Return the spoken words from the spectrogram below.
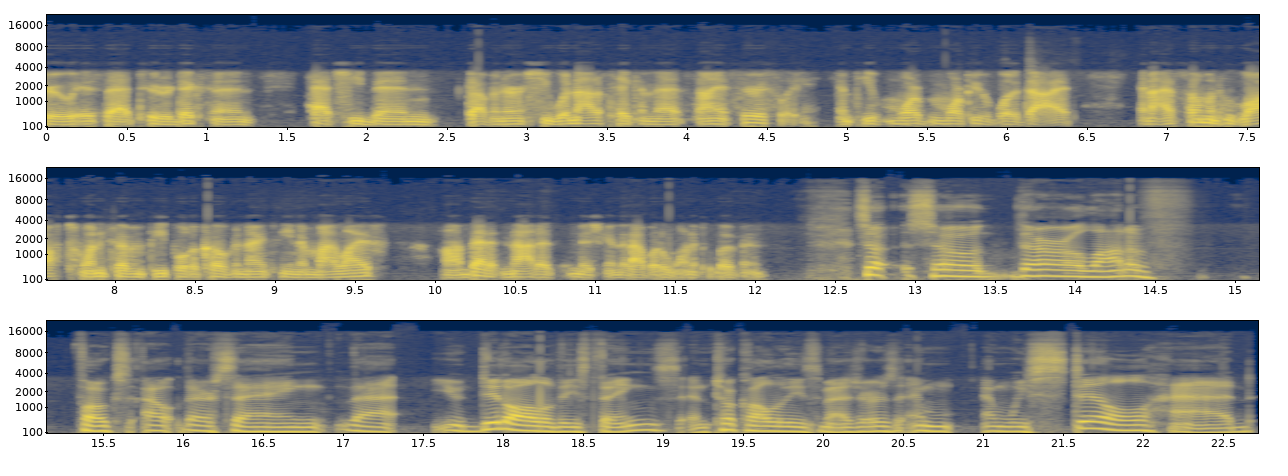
true is that Tudor Dixon, had she been governor, she would not have taken that science seriously, and people more more people would have died. And I, as someone who lost 27 people to COVID-19 in my life, um, that is not a Michigan that I would have wanted to live in. So, so there are a lot of folks out there saying that you did all of these things and took all of these measures, and and we still had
